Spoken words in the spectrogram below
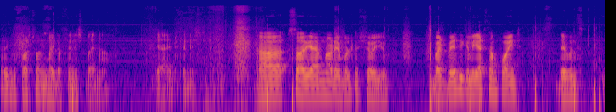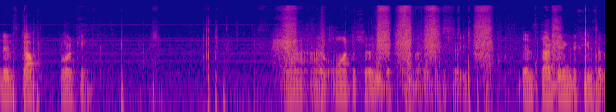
I think the first one might have finished by now. Yeah it finished. Uh, sorry I'm not able to show you. But basically at some point they will they will stop working. Uh, I want to show you but I'm not able to show you. They'll start getting refusal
